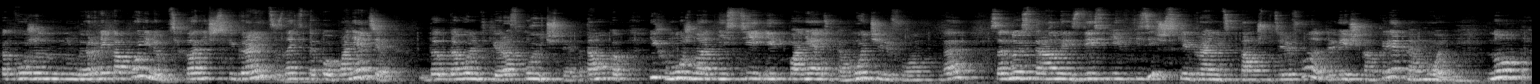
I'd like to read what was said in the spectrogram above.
Как вы уже наверняка поняли, психологические границы, знаете, такое понятие довольно-таки расплывчатые, потому как их можно отнести и к понятию там, «мой телефон». Да? С одной стороны, здесь и физические границы, потому что телефон – это вещь конкретная, мой. Но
